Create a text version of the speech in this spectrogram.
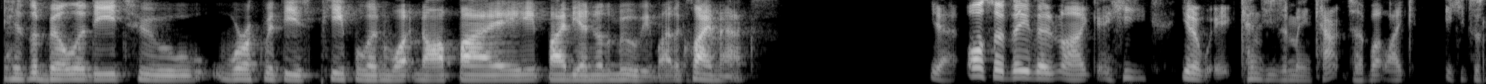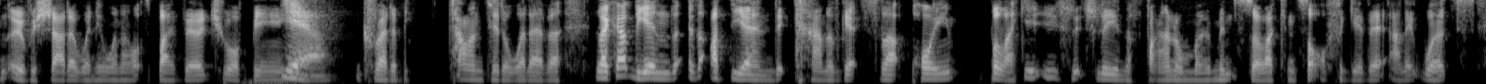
his ability to work with these people and whatnot by by the end of the movie by the climax Yeah. Also, they don't like he. You know, Kenji's the main character, but like he doesn't overshadow anyone else by virtue of being yeah incredibly talented or whatever. Like at the end, at the end, it kind of gets to that point, but like it's literally in the final moment, so I can sort of forgive it, and it works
